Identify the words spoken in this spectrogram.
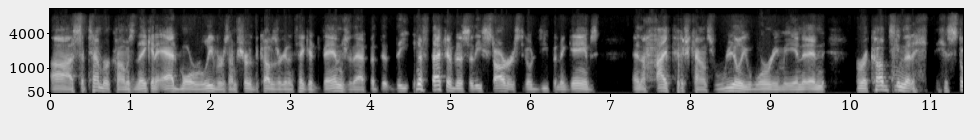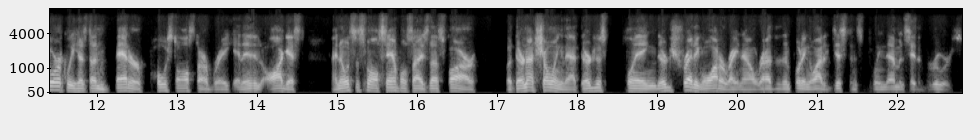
uh, September comes and they can add more relievers. I'm sure the Cubs are going to take advantage of that. But the, the, ineffectiveness of these starters to go deep into games and the high pitch counts really worry me. And, and for a Cub team that historically has done better post All Star break and in August, I know it's a small sample size thus far, but they're not showing that. They're just playing, they're treading water right now rather than putting a lot of distance between them and, say, the Brewers.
